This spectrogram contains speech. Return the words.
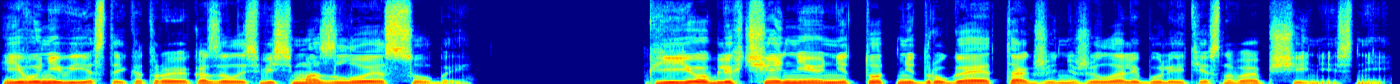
и его невестой, которая оказалась весьма злой особой. К ее облегчению ни тот, ни другая также не желали более тесного общения с ней,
